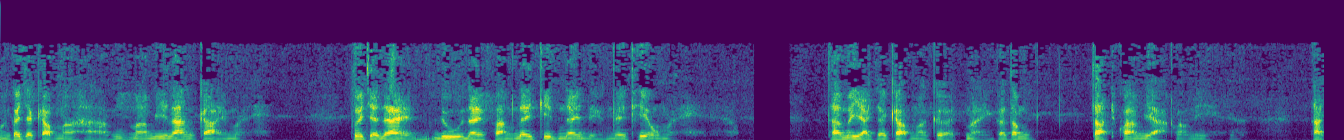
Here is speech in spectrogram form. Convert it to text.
มันก็จะกลับมาหามามีร่างกายใหม่ เพื่อจะได้ดูได้ฟังได้กินได้ดื่มได้เที่ยวใหม่ ถ้าไม่อยากจะกลับมาเกิดใหม่ ก็ต้องตัดความอยากเหล่านี้ ตัด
